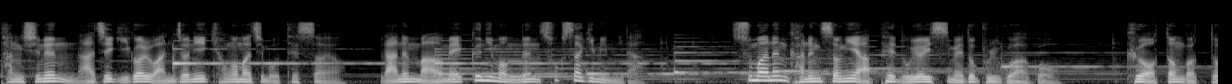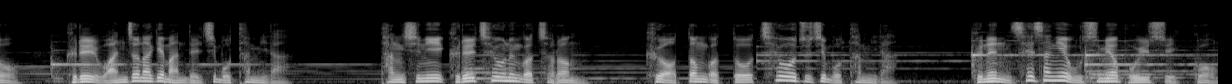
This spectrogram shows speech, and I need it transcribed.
당신은 아직 이걸 완전히 경험하지 못했어요. 라는 마음의 끊임없는 속삭임입니다. 수많은 가능성이 앞에 놓여 있음에도 불구하고 그 어떤 것도 그를 완전하게 만들지 못합니다. 당신이 그를 채우는 것처럼 그 어떤 것도 채워주지 못합니다. 그는 세상에 웃으며 보일 수 있고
